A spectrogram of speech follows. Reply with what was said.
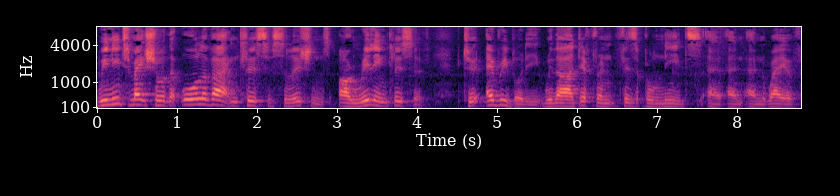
we need to make sure that all of our inclusive solutions are really inclusive to everybody with our different physical needs and, and, and way of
